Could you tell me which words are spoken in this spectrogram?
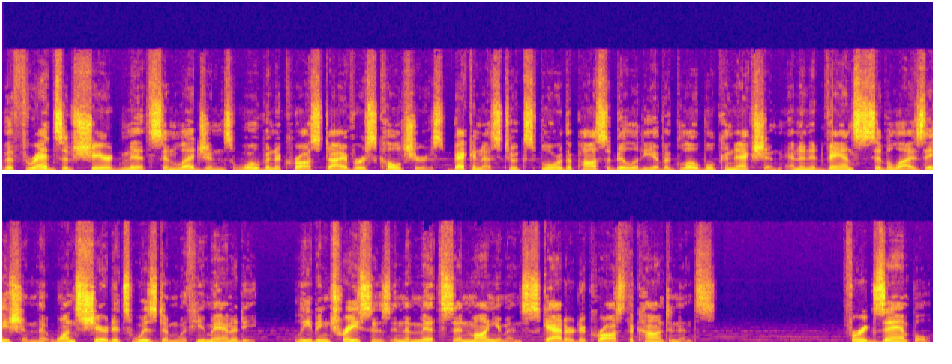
The threads of shared myths and legends woven across diverse cultures beckon us to explore the possibility of a global connection and an advanced civilization that once shared its wisdom with humanity, leaving traces in the myths and monuments scattered across the continents. For example,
